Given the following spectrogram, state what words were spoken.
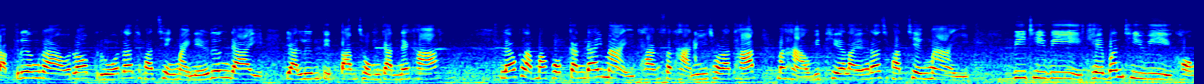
กับเรื่องราวรอบรั้วราชพัฒเชียงใหม่ในเรื่องใด อย่าลืมติดตามชมกันนะคะ แล้วกลับมาพบกันได้ใหม่ทางสถานีโทรทัศน์ มหาวิทยาลัยราชภัฏเชียงใหม่ VTV เคเบิลทีวีของ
